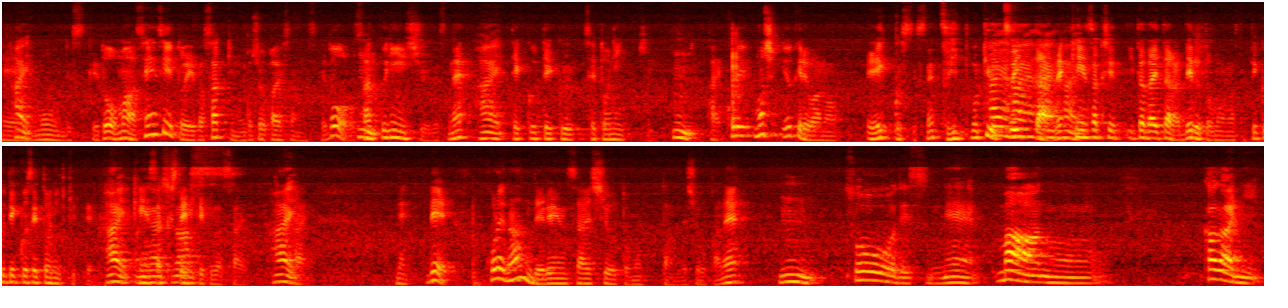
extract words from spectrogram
えーはい。思うんですけど、まあ、先生といえばさっきもご紹介したんですけど、うん。作品集ですね。はい「テクテク瀬戸日記。うん。」はい、これもしよければあの X ですね。ツイ旧ツイッターね検索していただいたら出ると思います「テクテク瀬戸日記」ってはい。検索してみてください。はい。ね、でこれなんで連載しようと思ったんでしょうかねうん。そうですね。まあ、あの、香川に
